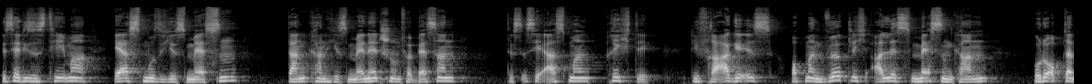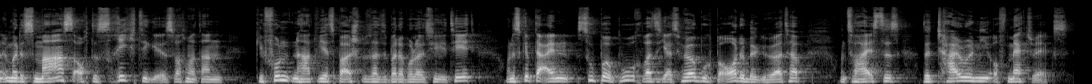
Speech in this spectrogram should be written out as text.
ist ja dieses Thema, erst muss ich es messen, dann kann ich es managen und verbessern. Das ist ja erstmal richtig. Die Frage ist, ob man wirklich alles messen kann oder ob dann immer das Maß auch das Richtige ist, was man dann gefunden hat, wie jetzt beispielsweise bei der Volatilität. Und es gibt da ein super Buch, was ich als Hörbuch bei Audible gehört habe, und zwar heißt es The Tyranny of Metrics.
